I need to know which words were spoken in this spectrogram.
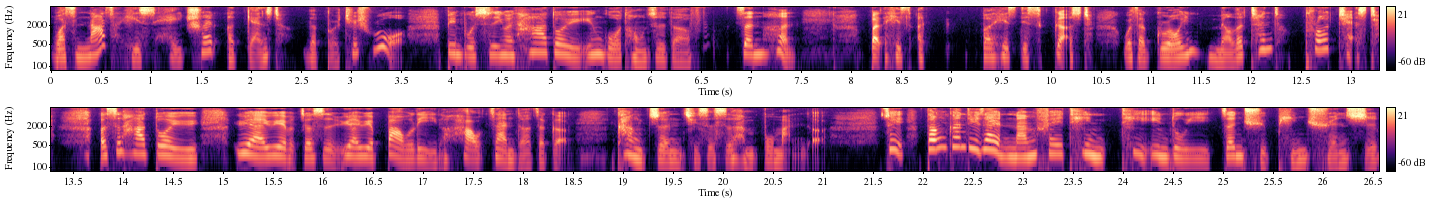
，was not his hatred against the British rule，并不是因为他对于英国统治的憎恨，but his but his disgust with a growing militant protest，而是他对于越来越就是越来越暴力好战的这个抗争，其实是很不满的。所以，当甘地在南非替替印度裔争取平权时，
